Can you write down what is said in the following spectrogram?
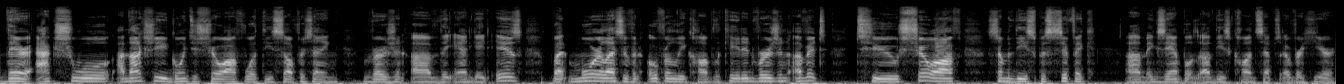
their actual I'm not actually going to show off what the self-resetting version of the AND gate is, but more or less of an overly complicated version of it to show off some of the specific um, examples of these concepts over here.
